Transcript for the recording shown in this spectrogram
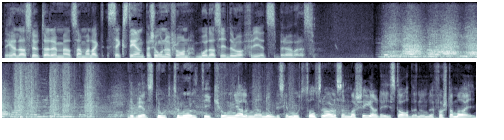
det hela slutade med att sammanlagt 61 personer från båda sidor då frihetsberövades. Det blev stort tumult i Kungälv när Nordiska motståndsrörelsen marscherade i staden under första maj.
